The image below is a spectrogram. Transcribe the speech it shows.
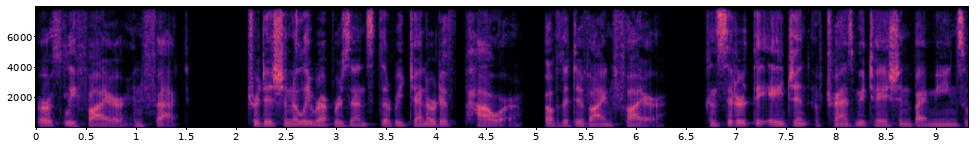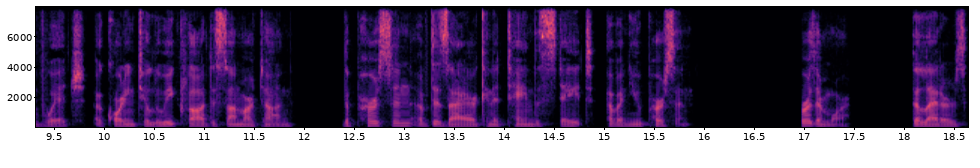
Earthly fire, in fact, traditionally represents the regenerative power of the divine fire, considered the agent of transmutation by means of which, according to Louis Claude de Saint Martin, the person of desire can attain the state of a new person. Furthermore, the letters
